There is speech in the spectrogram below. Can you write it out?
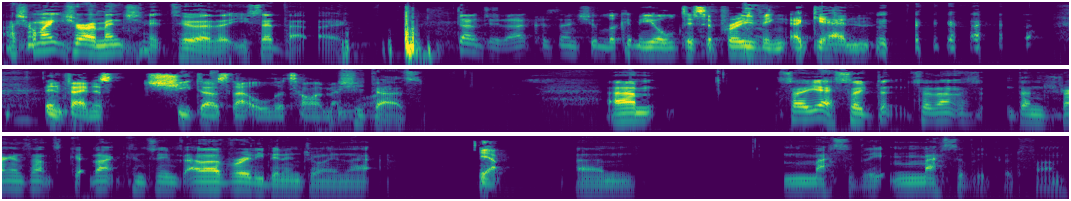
I shall make sure I mention it to her that you said that though. Don't do that because then she'll look at me all disapproving again. in fairness, she does that all the time. Anyway. She does. Um. So yeah, so so that's Dungeons Dragons. That's that consumes, and I've really been enjoying that. Yeah, Um, massively, massively good fun.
